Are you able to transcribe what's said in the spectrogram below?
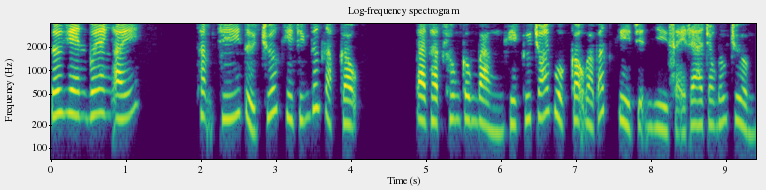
Tớ ghen với anh ấy, thậm chí từ trước khi chính thức gặp cậu. ta thật không công bằng khi cứ trói buộc cậu vào bất kỳ chuyện gì xảy ra trong đấu trường.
